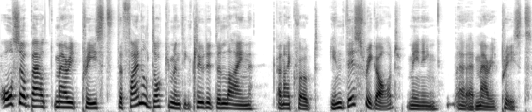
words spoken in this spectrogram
Also about married priests, the final document included the line, and I quote, "In this regard, meaning uh, married priests,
